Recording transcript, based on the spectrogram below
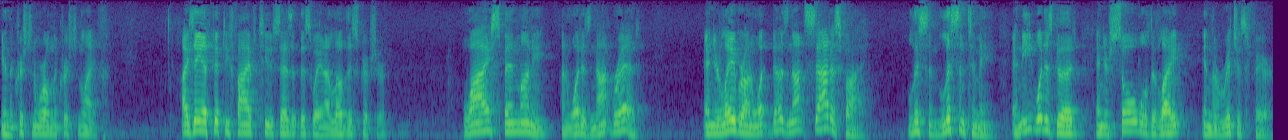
in the Christian world and the Christian life. Isaiah 55 2 says it this way, and I love this scripture. Why spend money on what is not bread, and your labor on what does not satisfy? Listen, listen to me, and eat what is good, and your soul will delight in the richest fare.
